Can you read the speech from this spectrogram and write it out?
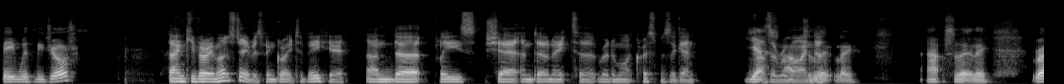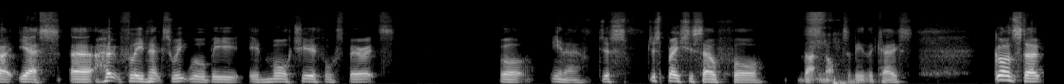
being with me, George. Thank you very much, Dave. It's been great to be here. And uh, please share and donate to Red and White Christmas again. Yes, a reminder. absolutely. Absolutely. Right. Yes. Uh, hopefully next week we'll be in more cheerful spirits. But, you know, just just brace yourself for that not to be the case. Go on, Stoke.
